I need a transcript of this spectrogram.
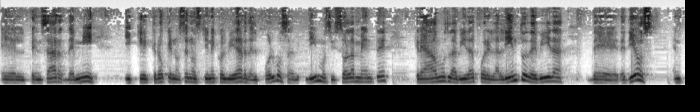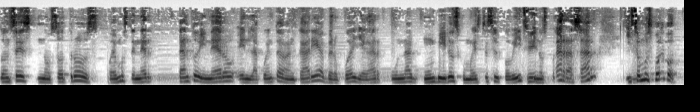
el pensar de mí y que creo que no se nos tiene que olvidar del polvo salimos y solamente creábamos la vida por el aliento de vida de, de Dios. Entonces nosotros podemos tener tanto dinero en la cuenta bancaria, pero puede llegar una, un virus como este es el COVID Sí. y nos puede arrasar y somos polvo.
